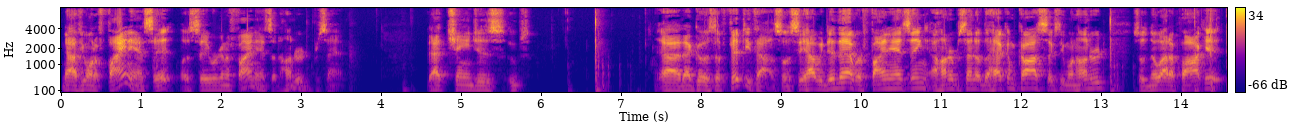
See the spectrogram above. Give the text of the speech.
Now, if you want to finance it, let's say we're going to finance it 100%. That changes, oops, uh, that goes to 50,000. So see how we did that? We're financing 100% of the HECM cost, 6,100. So no out of pocket.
